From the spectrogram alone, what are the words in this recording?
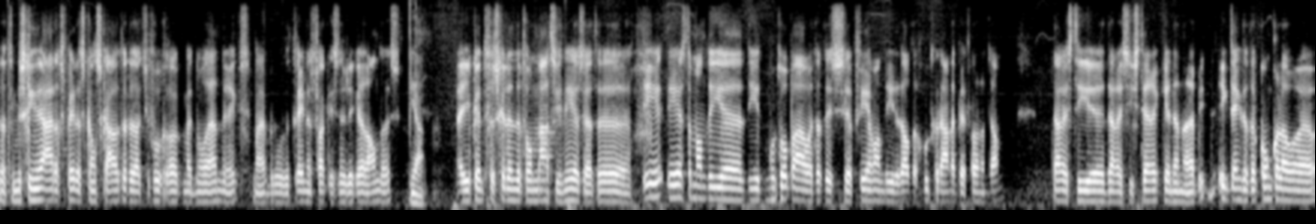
dat hij misschien aardig spelers kan scouten. Dat had je vroeger ook met Nol Hendricks. Maar ik bedoel, de trainersvak is natuurlijk heel anders. Ja. Eh, je kunt verschillende formaties neerzetten. De, e- eerste man die, eh, die het moet opbouwen, dat is eh, Veerman, die het altijd goed gedaan heeft bij Volendam. Daar is die, eh, daar is die sterk in. En dan heb je, ik denk dat de Concolo eh,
